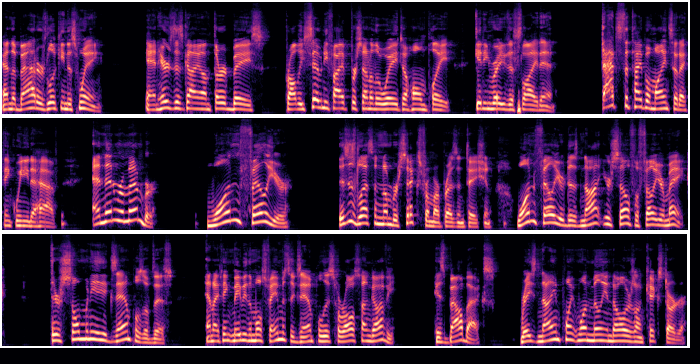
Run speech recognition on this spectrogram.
and the batter's looking to swing. And here's this guy on third base, probably 75% of the way to home plate, getting ready to slide in. That's the type of mindset I think we need to have. And then remember, one failure, this is lesson number six from our presentation. One failure does not yourself a failure make. There's so many examples of this. And I think maybe the most famous example is Hiral Sanghavi. His Baubax raised $9.1 million on Kickstarter.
